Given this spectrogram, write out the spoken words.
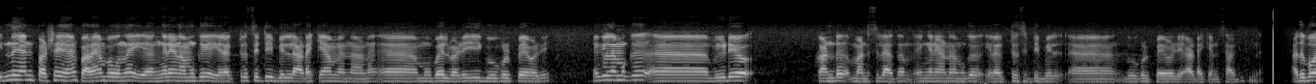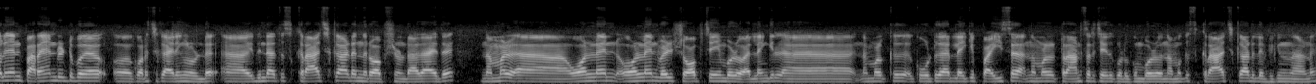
ഇന്ന് ഞാൻ പക്ഷേ ഞാൻ പറയാൻ പോകുന്നത് എങ്ങനെയാണ് നമുക്ക് ഇലക്ട്രിസിറ്റി ബിൽ അടയ്ക്കാം എന്നാണ് മൊബൈൽ വഴി ഈ ഗൂഗിൾ പേ വഴി. എങ്കിൽ നമുക്ക് വീഡിയോ കണ്ട് മനസ്സിലാക്കാം എങ്ങനെയാണ് നമുക്ക് ഇലക്ട്രിസിറ്റി ബിൽ ഗൂഗിൾ പേ വഴി അടയ്ക്കാൻ സാധിക്കുന്നത്. അതുപോലെ ഞാൻ പറയാൻ വിട്ടുപോയ കുറച്ച് കാര്യങ്ങളുണ്ട്. ഇതിന്റെ അകത്ത് സ്ക്രാച്ച് കാർഡ് എന്നൊരു ഓപ്ഷൻ ഉണ്ട്. അതായത് നമ്മൾ ഓൺലൈൻ ഓൺലൈൻ വഴി ഷോപ്പ് ചെയ്യുമ്പോഴോ അല്ലെങ്കിൽ നമ്മൾക്ക് കൂട്ടുകാരിലേക്ക് പൈസ നമ്മൾ ട്രാൻസ്ഫർ ചെയ്ത് കൊടുക്കുമ്പോഴോ നമുക്ക് സ്ക്രാച്ച് കാർഡ് ലഭിക്കുന്നതാണ്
